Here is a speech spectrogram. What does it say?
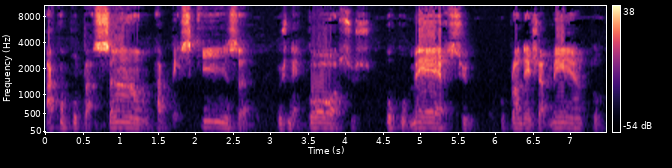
a computação, a pesquisa, os negócios, o comércio, o planejamento,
